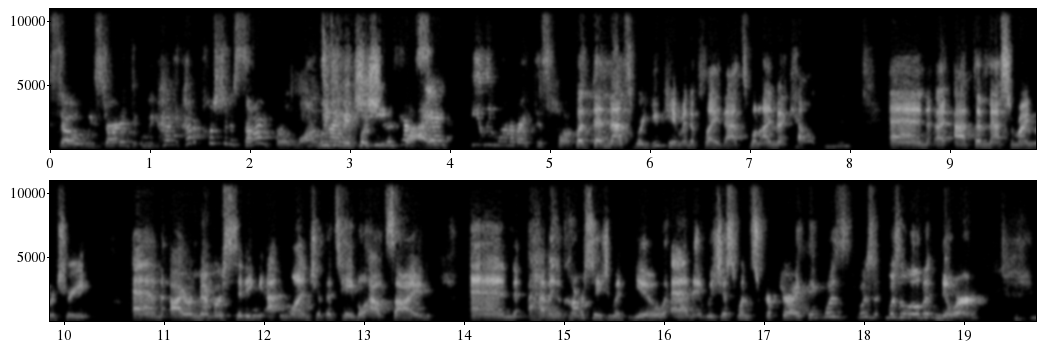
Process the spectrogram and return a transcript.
So we started. We kind of, kind of pushed it aside for a long We time. did, we pushed she it aside. saying, I really want to write this book. but then that's where you came into play that's when i met kelly Mhm. and I, at the mastermind retreat and i remember sitting at lunch at the table outside and having a conversation with you. And it was just when scripter i think was was was a little bit newer. Mm-hmm.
